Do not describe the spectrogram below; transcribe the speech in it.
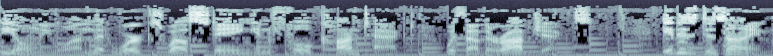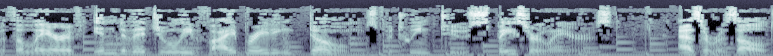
the only one that works while staying in full contact with other objects. It is designed with a layer of individually vibrating domes between two spacer layers. As a result,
